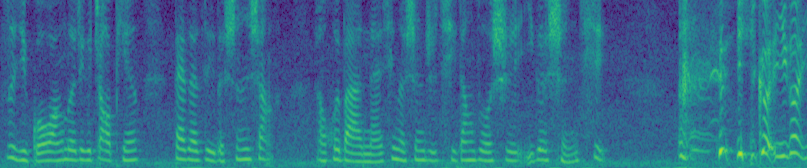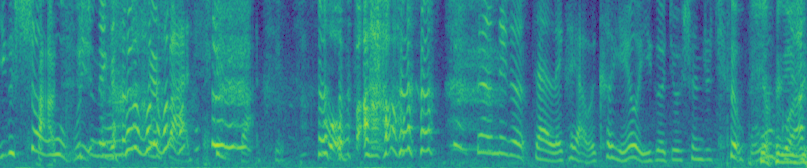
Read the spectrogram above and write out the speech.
自己国王的这个照片戴在自己的身上，然后会把男性的生殖器当做是一个神器。一个一个一个圣物，不是那个 对法器，法器。做法，但那个在雷克雅未克也有一个就生殖器的博物馆，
